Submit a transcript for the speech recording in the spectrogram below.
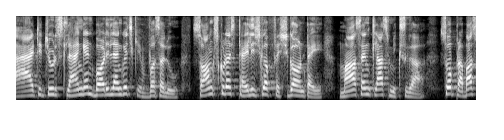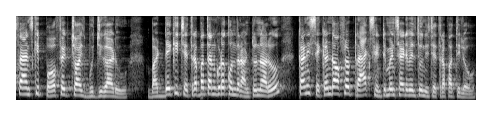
యాటిట్యూడ్ స్లాంగ్ అండ్ బాడీ లాంగ్వేజ్కి ఇవ్వసలు. సాంగ్స్ కూడా స్టైలిష్గా ఫ్రెష్గా ఉంటాయి. మాస్ అండ్ క్లాస్ మిక్స్గా సో ప్రభాస్ ఫ్యాన్స్కి పర్ఫెక్ట్ చాయిస్ బుజ్జిగాడు. బర్త్డేకి ఛత్రపతి అని కూడా కొందరు అంటున్నారు. కానీ సెకండ్ హాఫ్లో ట్రాక్ సెంటిమెంట్ సైడ్ వెళ్తుంది ఛత్రపతిలో.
